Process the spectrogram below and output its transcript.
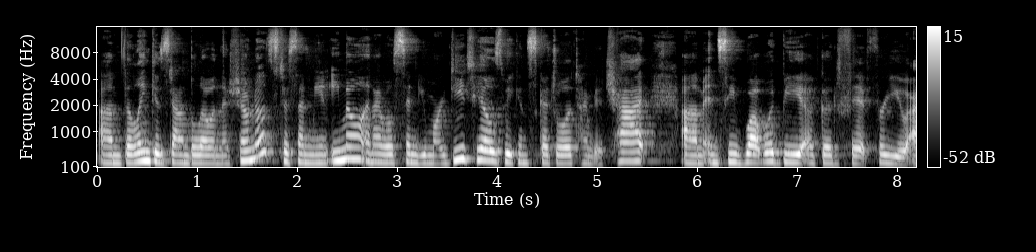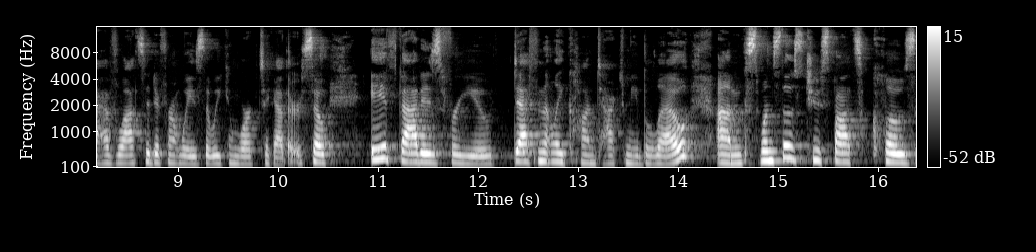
Um, the link is down below in the show notes to send me an email, and I will send you more details. We can schedule a time to chat um, and see what would be a good fit for you. I have lots of different ways that we can work together. So if that is for you, definitely contact me below. Because um, once those two spots close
